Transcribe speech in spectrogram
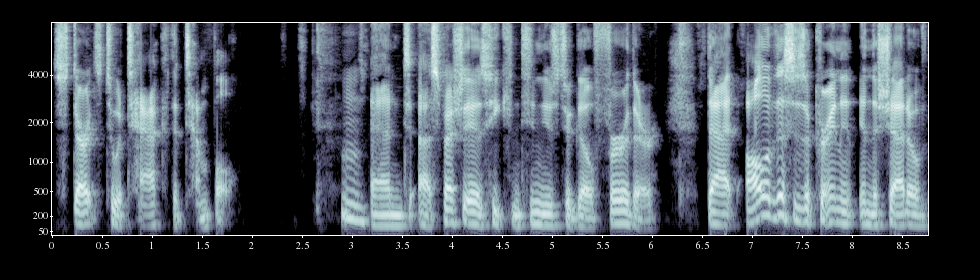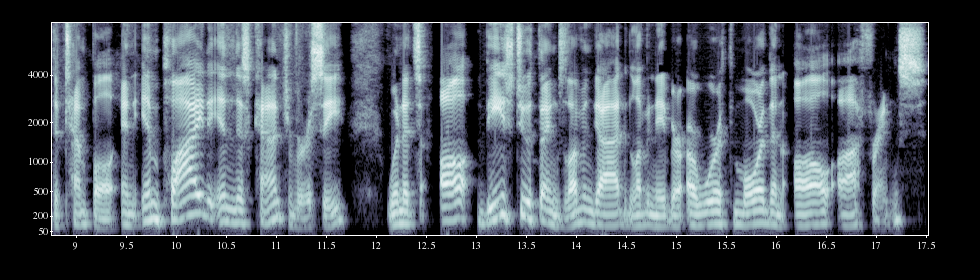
starts to attack the temple. Hmm. And uh, especially as he continues to go further, that all of this is occurring in, in, the shadow of the temple. And implied in this controversy, when it's all these two things, loving God and loving neighbor, are worth more than all offerings,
